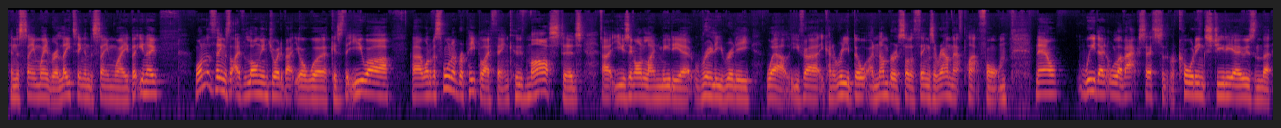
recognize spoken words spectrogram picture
in the same way, relating in the same way. But, you know, one of the things that I've long enjoyed about your work is that you are uh, one of a small number of people, I think, who've mastered uh, using online media really, really well. You've uh, kind of really built a number of sort of things around that platform. Now, we don't all have access to the recording studios and the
